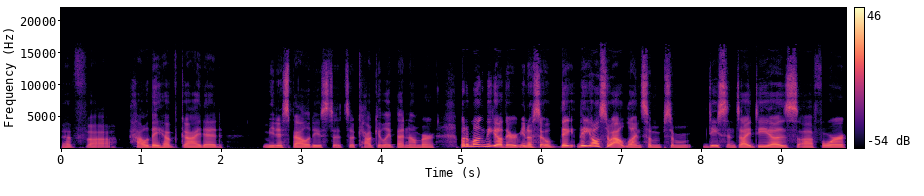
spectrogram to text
have uh, how they have guided municipalities to to calculate that number. But among the other, you know, so they they also outlined some some decent ideas uh, for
